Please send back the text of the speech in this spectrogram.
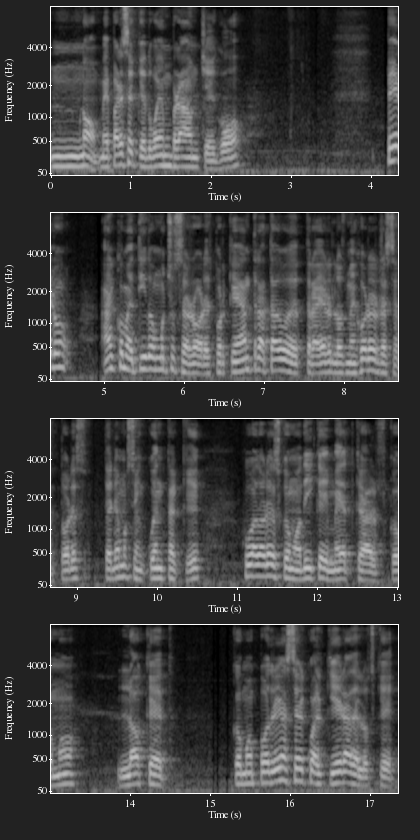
Mm, no, me parece que Dwayne Brown llegó. Pero han cometido muchos errores porque han tratado de traer los mejores receptores. Tenemos en cuenta que jugadores como DK Metcalf, como Lockett, como podría ser cualquiera de los que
